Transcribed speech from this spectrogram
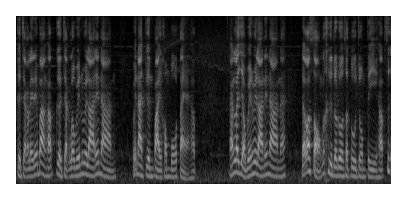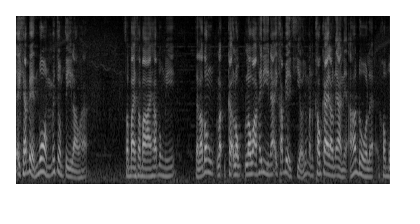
เกิดจากอะไรได้บ้างครับ เกิดจากเราเว้นเวลาได้นานไว้นานเกินไปคอมโบแตกครับงั้นเราอย่าเว้นเวลาได้นานนะ แล้วก็ 2 ก็คือเราโดนศัตรูโจมตีครับ ซึ่งไอ้แคปเบดม่วงไม่โจมตีเราฮะ สบายๆครับตรงนี้ แต่เราต้องระระระวังให้ดีนะไอ้แคปเบดเขียวที่มันเข้าใกล้เราเนี่ยเนี่ยอ้าวโดนแล้วคอมโบ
